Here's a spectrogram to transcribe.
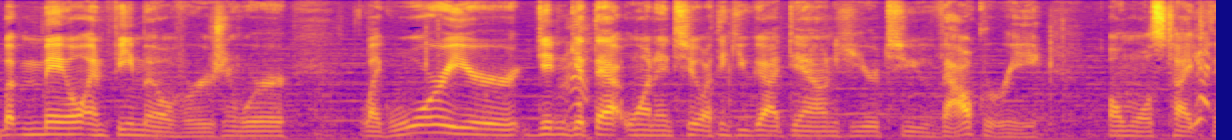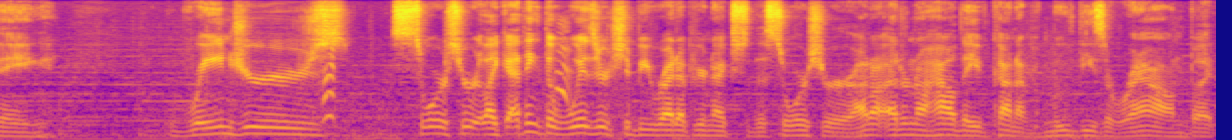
but male and female version. Where like warrior didn't get that one into. I think you got down here to Valkyrie almost type thing. Rangers, sorcerer, like I think the wizard should be right up here next to the sorcerer. I don't, I don't know how they've kind of moved these around, but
